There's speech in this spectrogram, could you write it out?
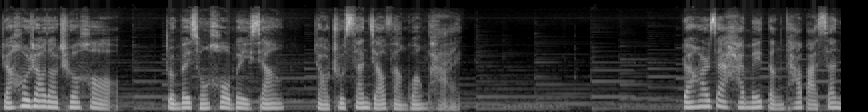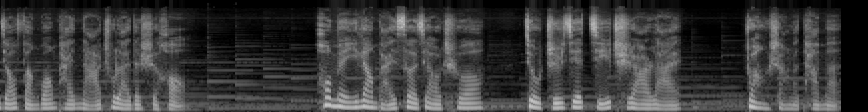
然后绕到车后，准备从后备箱找出三角反光牌。然而，在还没等他把三角反光牌拿出来的时候，后面一辆白色轿车就直接疾驰而来，撞上了他们。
